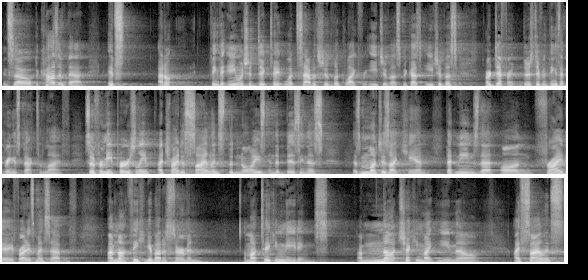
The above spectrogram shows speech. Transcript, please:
And so, because of that, it's, I don't think that anyone should dictate what Sabbath should look like for each of us because each of us are different. There's different things that bring us back to life. So for me personally, I try to silence the noise and the busyness as much as I can. That means that on Friday, Friday's my Sabbath, I'm not thinking about a sermon, I'm not taking meetings, I'm not checking my email. I silence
